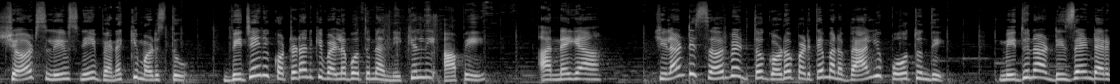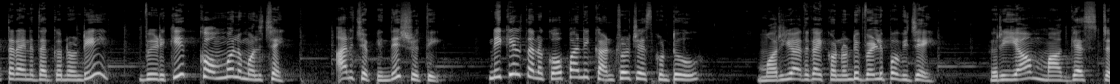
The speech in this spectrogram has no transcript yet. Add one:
షర్ట్ స్లీవ్స్ని వెనక్కి మడుస్తూ విజయ్ని కొట్టడానికి వెళ్ళబోతున్న నిఖిల్ని ఆపి అన్నయ్య ఇలాంటి సర్వెంట్తో గొడవ పడితే మన వాల్యూ పోతుంది. మిథున డిజైన్ డైరెక్టర్ అయిన దగ్గర నుండి వీడికి కొమ్ములు మొలిచాయి అని చెప్పింది శృతి. నిఖిల్ తన కోపాన్ని కంట్రోల్ చేసుకుంటూ మర్యాదగా ఇక్కడ నుండి వెళ్ళిపో విజయ్. రియా మా గెస్ట్.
